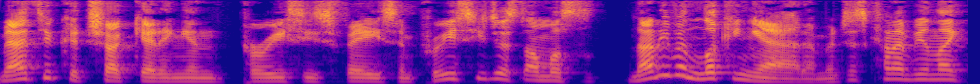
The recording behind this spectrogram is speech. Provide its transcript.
Matthew Tkachuk getting in Parise's face and Parise just almost not even looking at him and just kind of being like,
